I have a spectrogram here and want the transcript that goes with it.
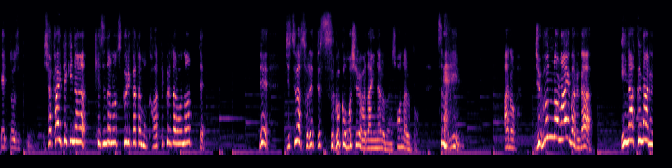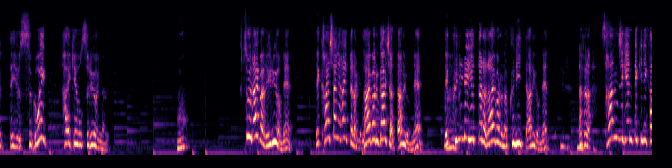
えっと、社会的な絆の作り方も変わってくるだろうなって。で、実はそれってすごく面白い話題になるのよ、そうなると。つまり、あの、自分のライバルがいなくなるっていうすごい体験をするようになる。お？普通ライバルいるよね。で、会社に入ったらライバル会社ってあるよね。で、はい国で言ったらライバルの国ってあるよねって。だから、三次元的に考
